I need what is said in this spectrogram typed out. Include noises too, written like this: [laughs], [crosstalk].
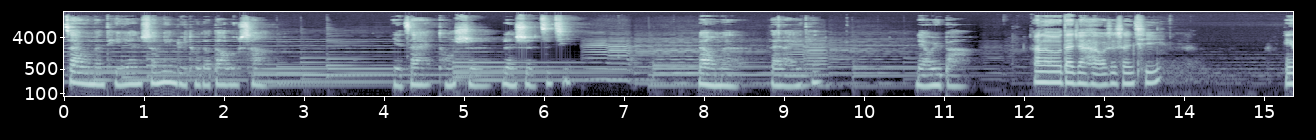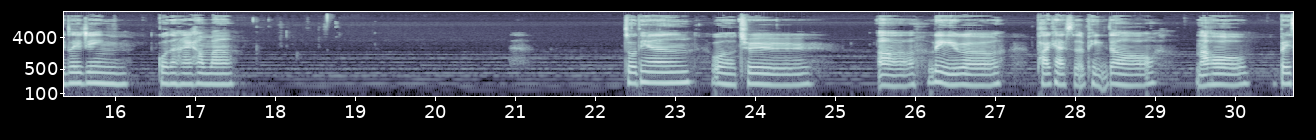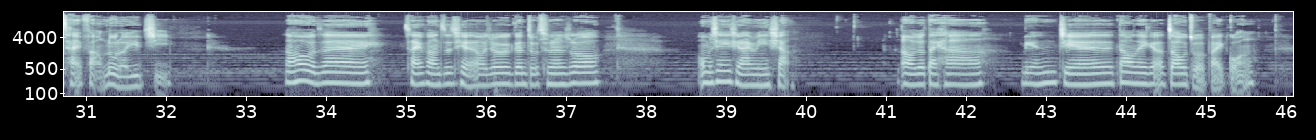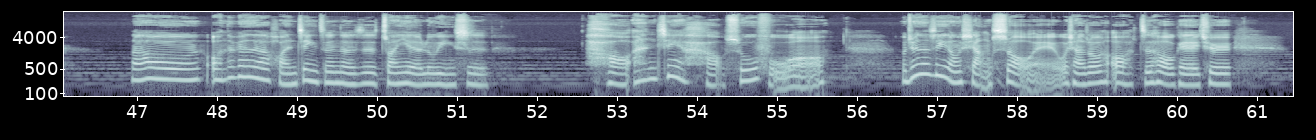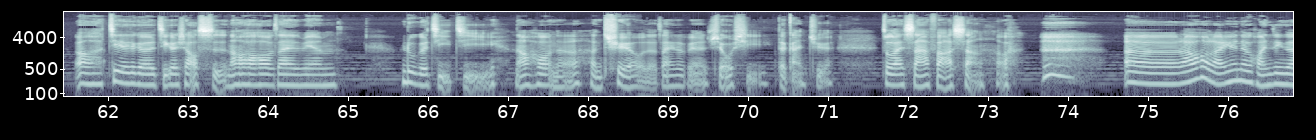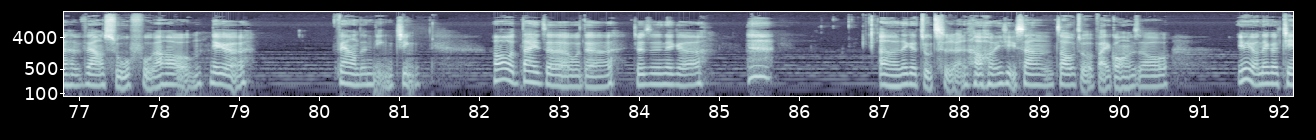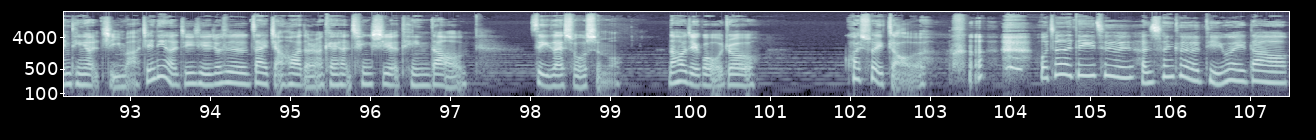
在我们体验生命旅途的道路上，也在同时认识自己。让我们再来一天疗愈吧。Hello，大家好，我是神奇。你最近过得还好吗？昨天我去呃另一个 podcast 的频道，然后被采访录了一集。然后我在采访之前，我就跟主持人说：“我们先一起来冥想。”然后我就带他连接到那个造物主的白光。然后哦，那边的环境真的是专业的录音室。好安静，好舒服哦！我觉得那是一种享受诶，我想说，哦，之后我可以去啊借这个几个小时，然后好好在那边录个几集，然后呢，很 chill 的在那边休息的感觉，坐在沙发上啊，[laughs] 呃，然后后来因为那个环境真的很非常舒服，然后那个非常的宁静。然后我带着我的就是那个呃那个主持人，然后一起上造主的白光的时候，因为有那个监听耳机嘛，监听耳机其实就是在讲话的人可以很清晰的听到自己在说什么。然后结果我就快睡着了，[laughs] 我真的第一次很深刻的体会到，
